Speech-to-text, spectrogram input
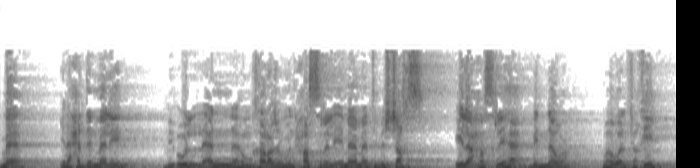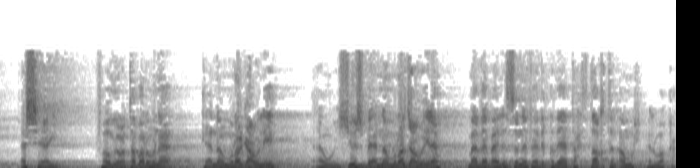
ما إلى حد ما ليه؟ بيقول لأنهم خرجوا من حصر الإمامة بالشخص إلى حصرها بالنوع وهو الفقيه الشيعي فهم يعتبر هنا كأنهم رجعوا لإيه؟ أو يشبه أنهم رجعوا إلى مذهب أهل السنة في هذه القضية تحت ضغط الأمر الواقع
